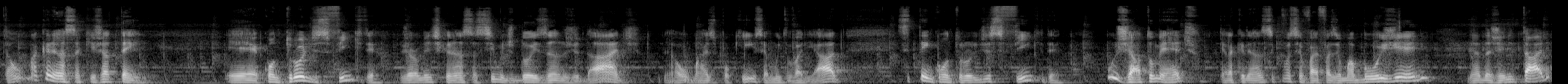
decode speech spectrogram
Então, uma criança que já tem é, controle de esfíncter, geralmente criança acima de dois anos de idade, né, ou mais um pouquinho, isso é muito variado, se tem controle de esfíncter, o jato médio, aquela criança que você vai fazer uma boa higiene né, da genitália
